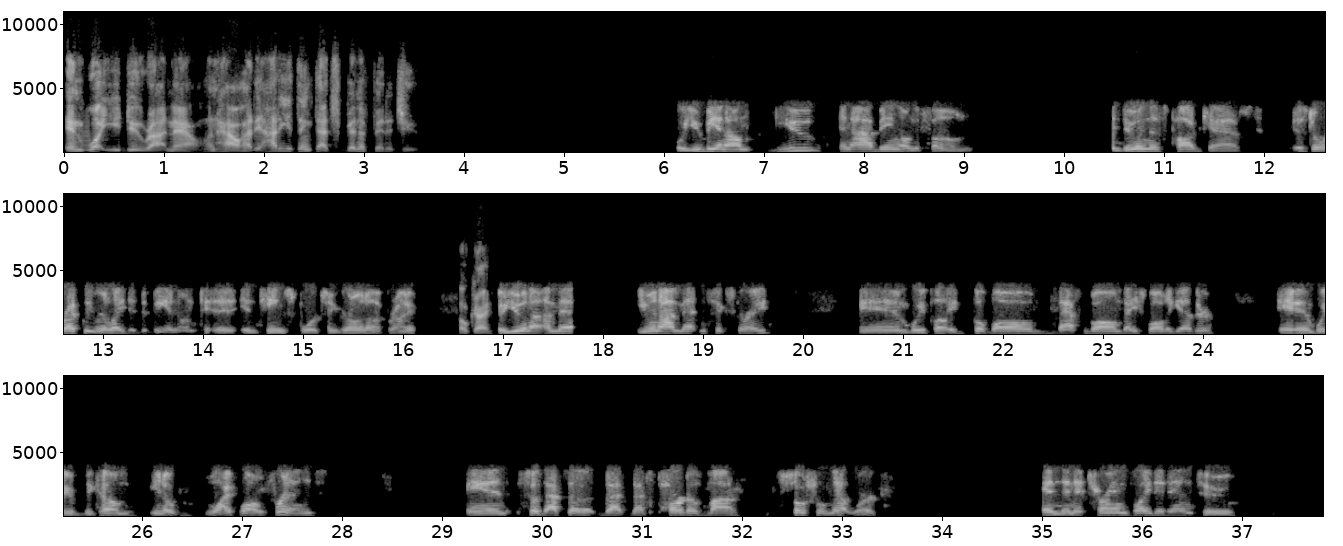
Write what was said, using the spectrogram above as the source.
in what you do right now? And how, how, do, how do you think that's benefited you? Well, you being on, you and I being on the phone and doing this podcast is directly related to being on t- uh, in team sports and growing up, right? Okay. So you and I met, you and I met in sixth grade, and we played football, basketball, and baseball together, and we've become, you know, lifelong friends. And so that's a that that's part of my social network. And then it translated into,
